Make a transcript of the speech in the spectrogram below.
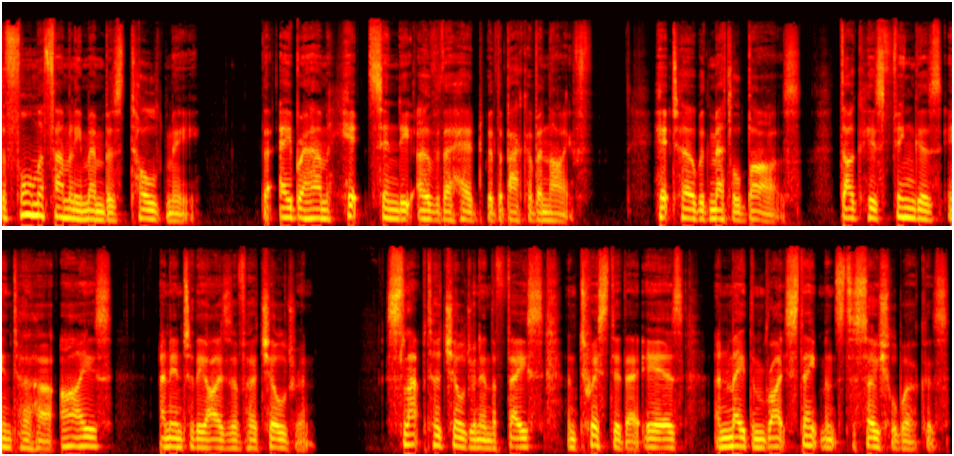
The former family members told me that Abraham hit Cindy over the head with the back of a knife, hit her with metal bars, dug his fingers into her eyes and into the eyes of her children, slapped her children in the face and twisted their ears and made them write statements to social workers,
